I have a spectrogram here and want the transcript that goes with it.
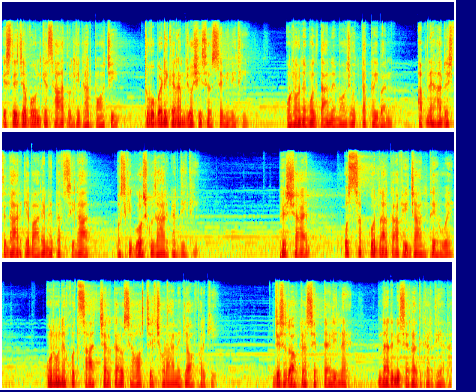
اس لیے جب وہ ان کے ساتھ ان کے گھر پہنچی تو وہ بڑی گرم جوشی سے اس سے ملی تھی انہوں نے ملتان میں موجود تقریباً اپنے ہر رشتہ دار کے بارے میں تفصیلات اس کی گوش گزار کر دی تھی پھر شاید اس سب کو ناکافی جانتے ہوئے انہوں نے خود ساتھ چل کر اسے ہاسٹل چھوڑانے کی آفر کی، جسے ڈاکٹر سپتیلی نے نرمی سے رد کر دیا تھا۔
